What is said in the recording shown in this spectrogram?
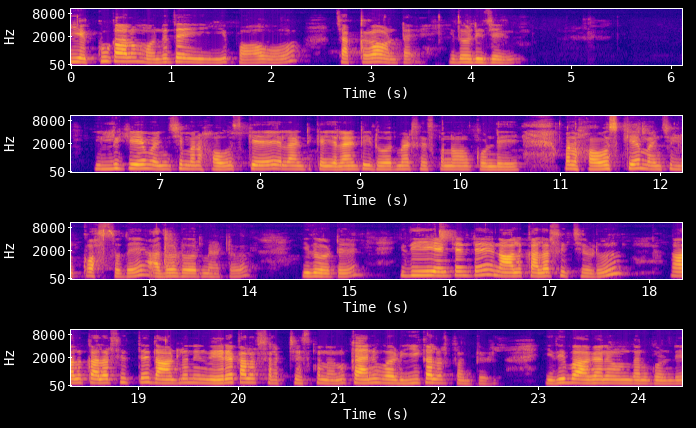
ఈ ఎక్కువ కాలం మండుతాయి ఈ పావు చక్కగా ఉంటాయి. ఇదో డిజైన్. ఇల్లుకే మంచి మన హౌస్కే ఇలాంటి ఎలాంటి డోర్ మ్యాట్స్ వేసుకున్నాం అనుకోండి మన హౌస్కే మంచి లుక్ వస్తుంది. అదో డోర్ మ్యాట్. ఇదొకటి ఇది ఏంటంటే నాలుగు కలర్స్ ఇచ్చాడు. నాలుగు కలర్స్ ఇస్తే దాంట్లో నేను వేరే కలర్ సెలెక్ట్ చేసుకున్నాను. కానీ వాడు ఈ కలర్ పంపాడు. ఇది బాగానే ఉందనుకోండి.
